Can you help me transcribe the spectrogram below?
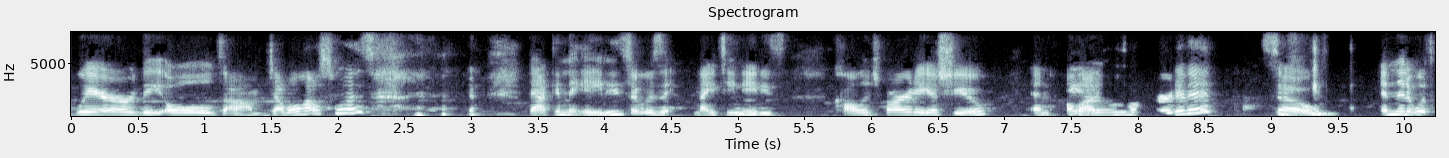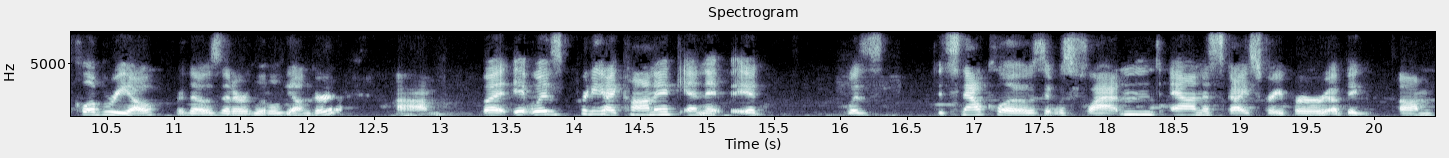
where the old um, Devil House was back in the 80s. It was a 1980s college bar at ASU, and a lot of people heard of it. So, and then it was Club Rio for those that are a little younger. Um, but it was pretty iconic, and it, it was. It's now closed. It was flattened, and a skyscraper, a big um,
